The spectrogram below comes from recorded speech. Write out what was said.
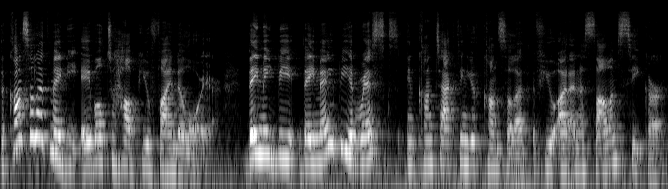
The consulate may be able to help you find a lawyer. They may, be, they may be risks in contacting your consulate if you are an asylum seeker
